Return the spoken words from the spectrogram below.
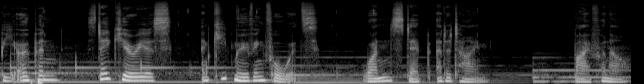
Be open, stay curious, and keep moving forwards, one step at a time. Bye for now.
